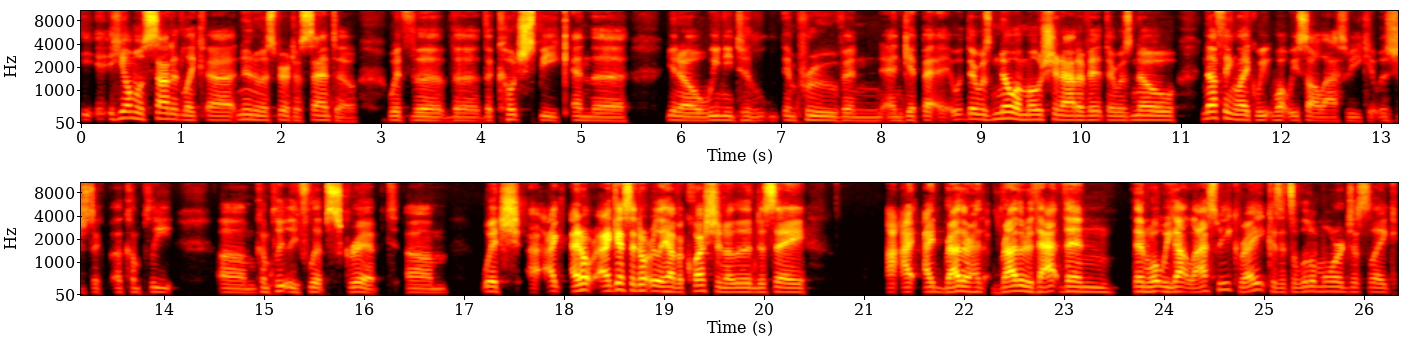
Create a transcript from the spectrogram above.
he almost sounded like uh Nuno Espirito Santo with the the the coach speak and the you know we need to improve and and get better there was no emotion out of it there was no nothing like we what we saw last week it was just a, a complete um completely flipped script um which i i don't i guess i don't really have a question other than to say i i'd rather have rather that than than what we got last week right because it's a little more just like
